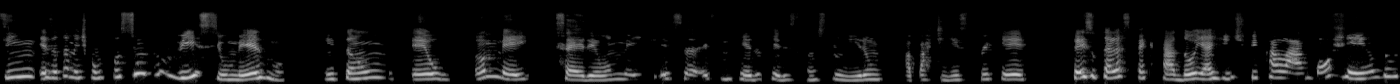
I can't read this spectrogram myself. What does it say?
Sim, exatamente, como se fosse um vício mesmo. Então, eu amei, sério, eu amei esse, esse enredo que eles construíram a partir disso, porque fez o telespectador e a gente fica lá morrendo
